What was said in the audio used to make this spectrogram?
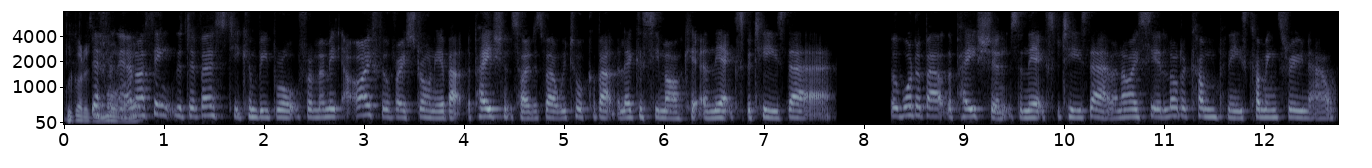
we've got to Definitely. do more. And I think the diversity can be brought from, I mean, I feel very strongly about the patient side as well. We talk about the legacy market and the expertise there. But what about the patients and the expertise there? And I see a lot of companies coming through now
